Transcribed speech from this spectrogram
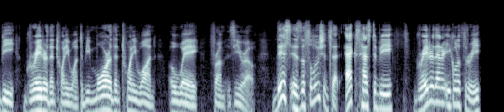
be greater than 21, to be more than 21 away from 0. This is the solution set. x has to be greater than or equal to 3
